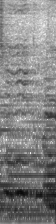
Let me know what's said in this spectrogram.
cheek.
